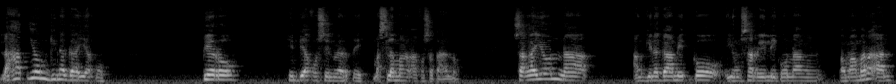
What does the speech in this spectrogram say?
Lahat yon ginagaya ko. Pero, hindi ako sinwerte. Mas lamang ako sa talo. Sa ngayon na ang ginagamit ko, yung sarili ko ng pamamaraan,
